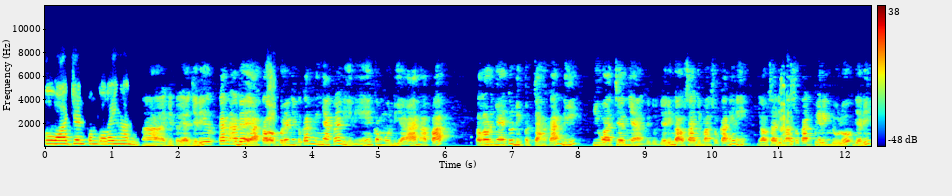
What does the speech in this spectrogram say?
ke wajan penggorengan. Nah, gitu ya. Jadi kan ada ya, kalau goreng itu kan minyaknya ini, kemudian apa? Telurnya itu dipecahkan di di wajannya gitu. Jadi nggak usah dimasukkan ini, nggak usah dimasukkan piring dulu. Jadi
